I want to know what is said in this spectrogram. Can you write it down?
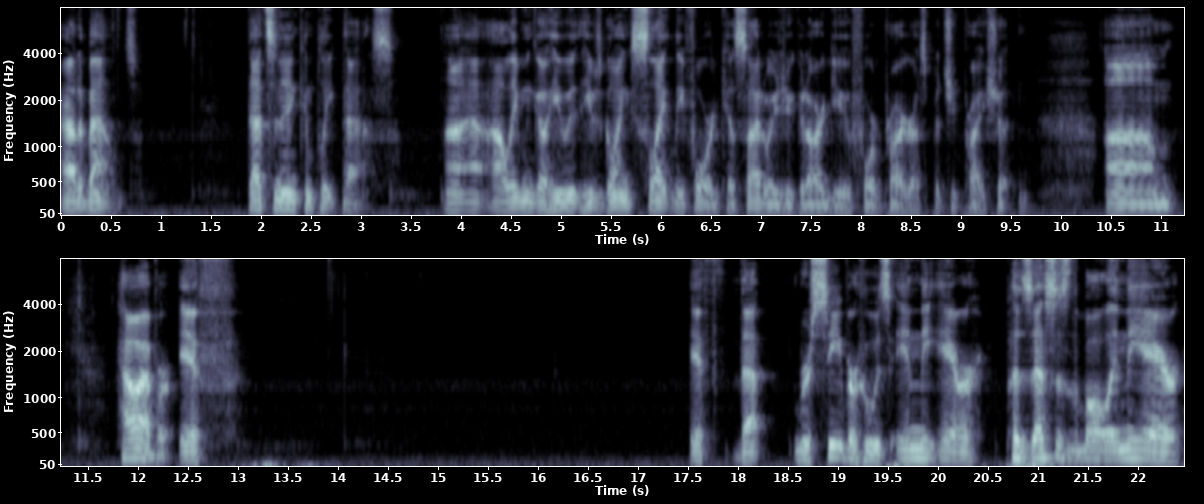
out of bounds. That's an incomplete pass. Uh, I'll even go. He was he was going slightly forward because sideways you could argue forward progress, but you probably shouldn't. Um, however, if if that receiver who is in the air possesses the ball in the air,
